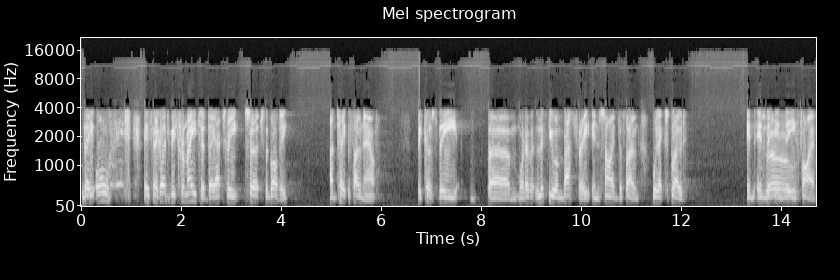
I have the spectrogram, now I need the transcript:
they always, if they're going to be cremated, they actually search the body and take the phone out because the um, whatever lithium battery inside the phone will explode in in, the, in the fire.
